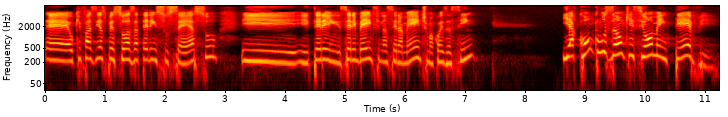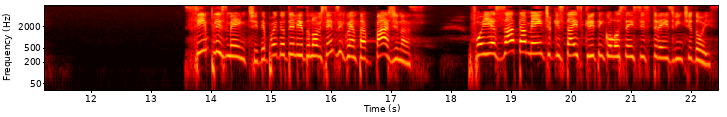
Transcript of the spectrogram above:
é o que fazia as pessoas a terem sucesso e, e terem, serem bem financeiramente, uma coisa assim. E a conclusão que esse homem teve, simplesmente, depois de eu ter lido 950 páginas, foi exatamente o que está escrito em Colossenses 3, 22.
